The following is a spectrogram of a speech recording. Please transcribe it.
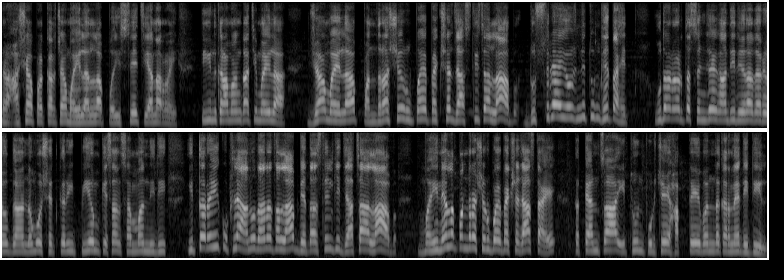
तर अशा प्रकारच्या महिलांना पैसेच येणार नाही. तीन क्रमांकाची महिला ज्या महिला पंधराशे रुपयापेक्षा जास्तीचा लाभ दुसऱ्या योजनेतून घेत आहेत. उदाहरणार्थ संजय गांधी निराधार योजना नमो शेतकरी पी एम किसान सन्मान निधी इतरही कुठल्या अनुदानाचा लाभ घेत असतील की ज्याचा लाभ महिन्याला पंधराशे रुपयापेक्षा जास्त आहे तर त्यांचा इथून पुढचे हप्ते बंद करण्यात येतील.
